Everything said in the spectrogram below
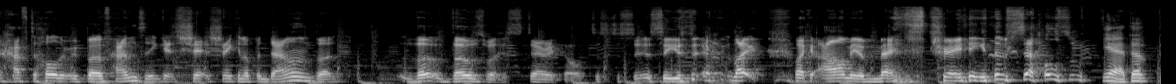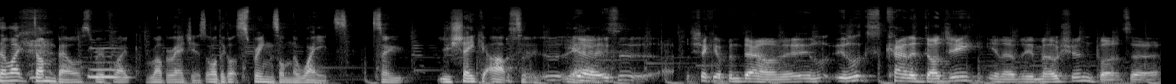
have to hold it with both hands and it gets sh- shaken up and down. But th- those were hysterical. Just to see, see like like an army of men training themselves. Yeah, they're they're like dumbbells with like rubber edges, or they got springs on the weights. So you shake it up uh, yeah, yeah it's uh, shake it up and down. It, it looks kind of dodgy, you know, the emotion, but uh,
